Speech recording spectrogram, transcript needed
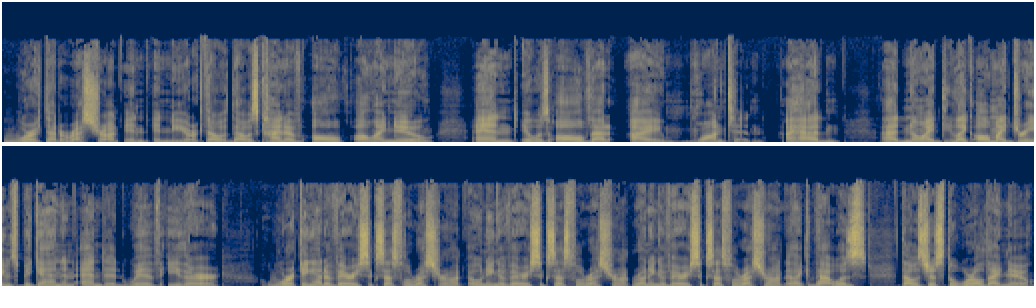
worked at a restaurant in in New York. That that was kind of all all I knew, and it was all that I wanted. I had I had no idea. Like all my dreams began and ended with either working at a very successful restaurant, owning a very successful restaurant, running a very successful restaurant. Like that was that was just the world I knew.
